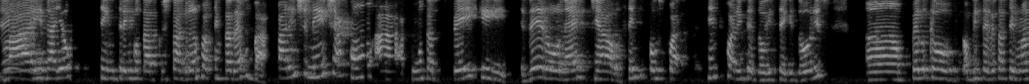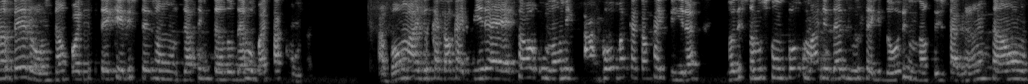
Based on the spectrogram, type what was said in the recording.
É. Mas aí eu entrei em contato com o Instagram para tentar derrubar. Aparentemente, a, a, conta fake zerou, né? Tinha 142 seguidores. Uh, pelo que eu observei essa semana, zerou. Então, pode ser que eles estejam já tentando derrubar essa conta. Tá bom? Mas o Cacau Caipira é só o nome, arroba Cacau Caipira. Nós estamos com um pouco mais de 10 mil seguidores no nosso Instagram, então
